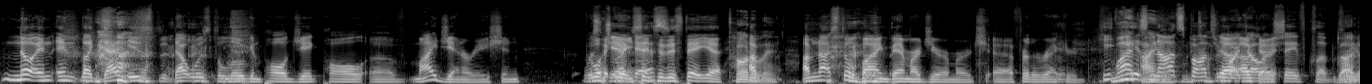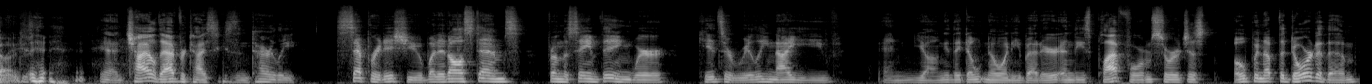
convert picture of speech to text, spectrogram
no, and and like that is the, that was the Logan Paul, Jake Paul of my generation. Was Wait, wait, you said to this day, yeah, Totally. I'm, I'm not still buying Bam Margera merch uh, for the record. He, he What? is I not What are you sponsored by? Dollar Okay. Shave Club. I Clearly. Yeah, child advertising is an entirely separate issue, but it all stems from the same thing where kids are really naive and young and they don't know any better, and these platforms sort of just open up the door to them.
